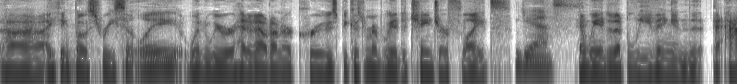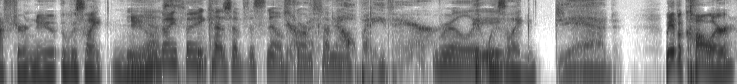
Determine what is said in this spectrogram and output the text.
uh, I think most recently when we were headed out on our cruise because remember we had to change our flights Yes, and we ended up leaving in the afternoon. It was like noon, Yes, I think. because of the snowstorm coming. Nobody there. Really? It was like dead. We have a caller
